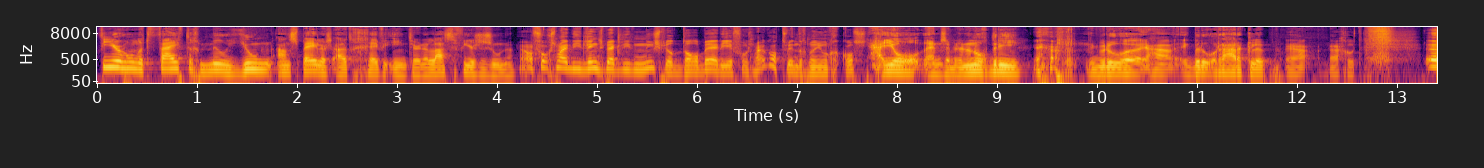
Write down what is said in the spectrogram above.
450 miljoen aan spelers uitgegeven Inter de laatste vier seizoenen. Ja, volgens mij die linksback die er nu speelt, Dalbert, die heeft volgens mij ook al 20 miljoen gekost. Ja joh, en ze hebben er nog drie. Ik bedoel, eh, ja, ik bedoel, rare club. Ja, ja goed. Eh,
